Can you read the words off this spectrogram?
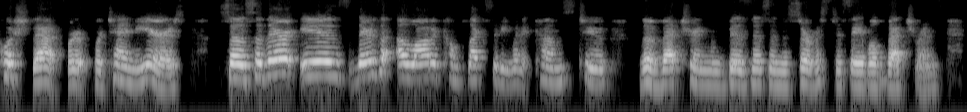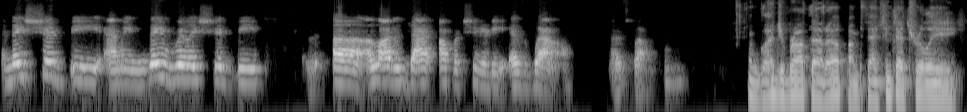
push that for, for 10 years. So, so there is there's a lot of complexity when it comes to the veteran business and the service disabled veterans, and they should be. I mean, they really should be uh, a lot of that opportunity as well. As well. I'm glad you brought that up. I, mean, I think that's really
